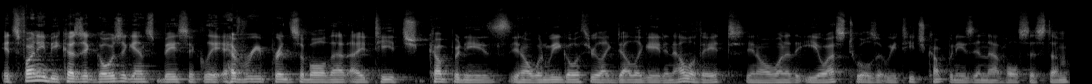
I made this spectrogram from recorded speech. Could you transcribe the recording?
it's funny because it goes against basically every principle that I teach companies. You know, when we go through like delegate and elevate, you know, one of the EOS tools that we teach companies in that whole system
